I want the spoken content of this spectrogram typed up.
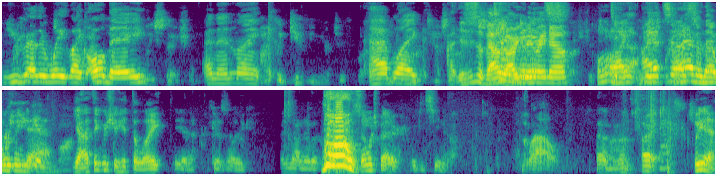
you'd rather wait like all day and then like have like is this a valid argument right now? Hold on, I, I, I have so that another way thing you to can- Yeah, I think we should hit the light. Yeah, because like I did not know that. Whoa! So much better. We can see now. wow. All right, but yeah,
